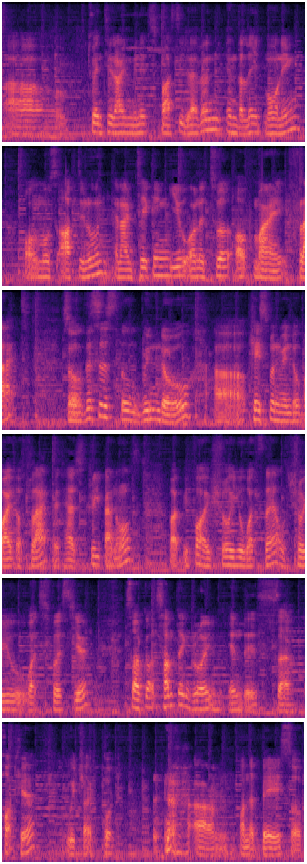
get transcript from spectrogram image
uh, 29 minutes past 11 in the late morning, almost afternoon, and I'm taking you on a tour of my flat. So this is the window, uh, casement window by the flat. It has three panels. But before I show you what's there, I'll show you what's first here. So I've got something growing in this uh, pot here, which I've put um, on the base of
